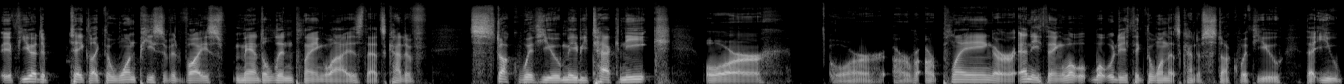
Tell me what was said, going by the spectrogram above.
if you had to take like the one piece of advice mandolin playing wise that's kind of stuck with you, maybe technique or or or, or playing or anything. What what would you think the one that's kind of stuck with you that you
